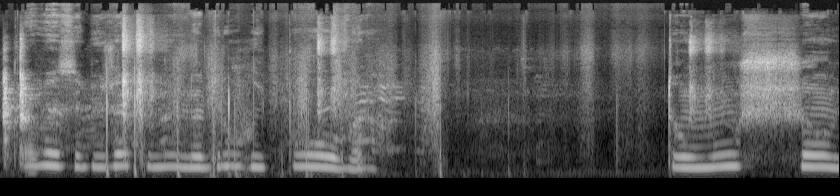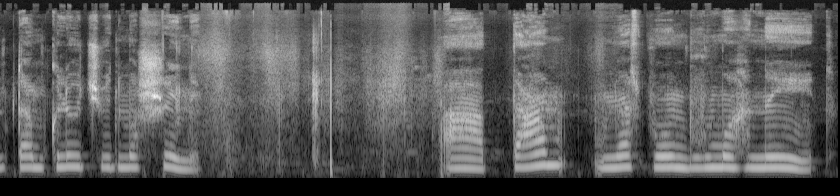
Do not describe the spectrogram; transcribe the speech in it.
Треба забіжати йому на другий поверх. Тому що там ключ від машини. А там у нас, по-моєму, був магнит.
